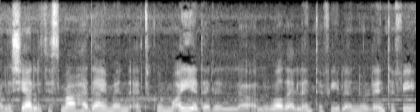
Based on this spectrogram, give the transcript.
الأشياء اللي تسمعها دايما تكون مؤيدة للوضع اللي أنت فيه لأنه اللي أنت فيه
